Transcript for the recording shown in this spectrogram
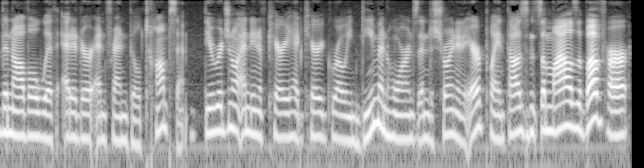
the novel with editor and friend Bill Thompson. The original ending of Carrie had Carrie growing demon horns and destroying an airplane thousands of miles above her.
